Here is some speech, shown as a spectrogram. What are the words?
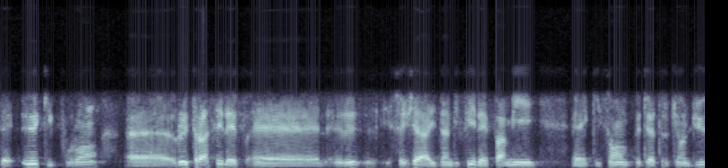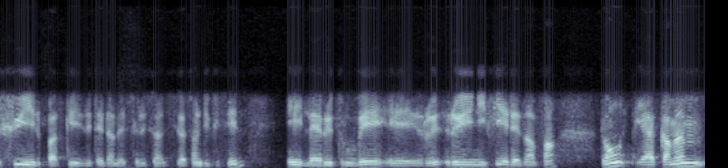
c'est eux qui pourront euh, retracer les, euh, à identifier les familles euh, qui sont peut-être qui ont dû fuir parce qu'ils étaient dans des situations difficiles et les retrouver et réunifier les enfants. Donc il y a quand même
